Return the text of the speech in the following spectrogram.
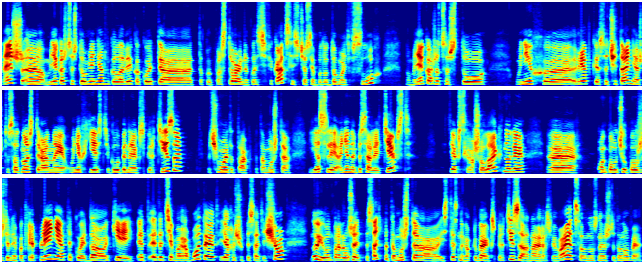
знаешь, э, мне кажется, что у меня нет в голове какой-то такой простроенной классификации. Сейчас я буду думать вслух, но мне кажется, что у них э, редкое сочетание, что с одной стороны у них есть глубина экспертизы. Почему это так? Потому что если они написали текст, текст хорошо лайкнули, э, он получил положительное подкрепление, такой, да, окей, это, эта тема работает, я хочу писать еще. Ну и он продолжает писать, потому что, естественно, как любая экспертиза, она развивается, он узнает что-то новое.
